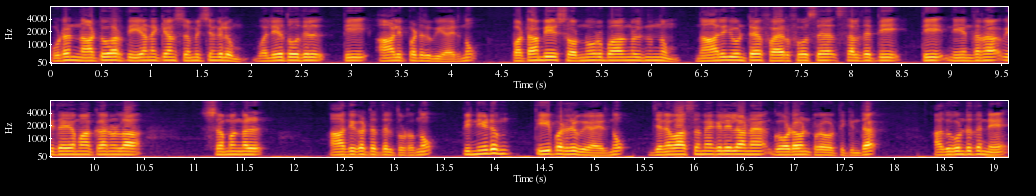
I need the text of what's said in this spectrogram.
ഉടൻ നാട്ടുകാർ തീയണയ്ക്കാൻ ശ്രമിച്ചെങ്കിലും വലിയ തോതിൽ തീ ആളിപ്പടരുകയായിരുന്നു. പട്ടാമ്പി ഷൊർണൂർ ഭാഗങ്ങളിൽ നിന്നും നാല് യൂണിറ്റ് ഫയർഫോഴ്സ് സ്ഥലത്തെത്തി തീ നിയന്ത്രണ വിധേയമാക്കാനുള്ള ശ്രമങ്ങൾ ആദ്യഘട്ടത്തിൽ തുടർന്നു. പിന്നീടും തീ പടരുകയായിരുന്നു. ജനവാസ മേഖലയിലാണ് ഗോഡൌൺ പ്രവർത്തിക്കുന്നത്. അതുകൊണ്ട് തന്നെ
